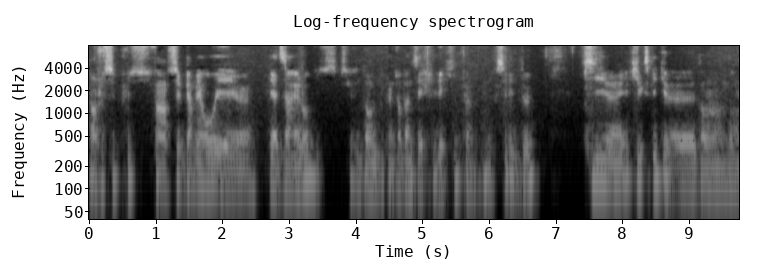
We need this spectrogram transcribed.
alors je sais plus enfin c'est Bermero et euh, et Azzarello parce que dans le bouquin d'Urban, c'est écrit l'équipe, donc c'est les deux, qui, qui explique dans, dans,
